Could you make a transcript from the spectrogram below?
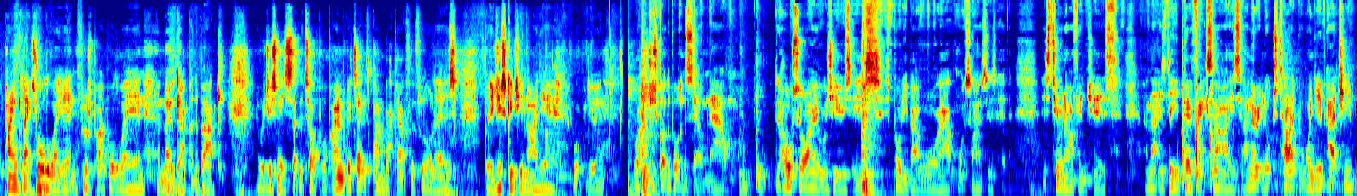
pan connector all the way in, flush pipe all the way in, and no gap at the back. And we just need to set the top up. I'm going to take this pan back out for the floor layers, but it just gives you an idea what we're doing. Right, I've just got the button set up now. The hole saw I always use is, it's probably about wore out. What size is it? It's two and a half inches, and that is the perfect size. I know it looks tight, but when you've actually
